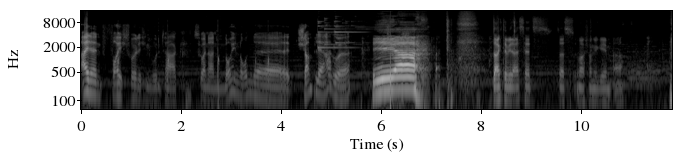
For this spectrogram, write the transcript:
Einen feuchtfröhlichen guten Tag zu einer neuen Runde Jump League. Ja. Sagt er wieder, als hätte das immer schon gegeben. Ah.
